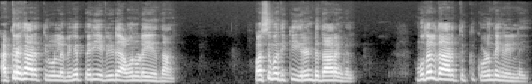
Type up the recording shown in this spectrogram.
அக்ரஹாரத்தில் உள்ள மிகப்பெரிய வீடு அவனுடையதுதான். பசுபதிக்கு இரண்டு தாரங்கள். முதல் தாரத்துக்கு குழந்தைகள் இல்லை.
